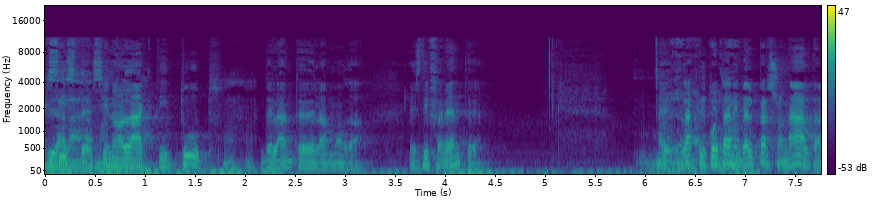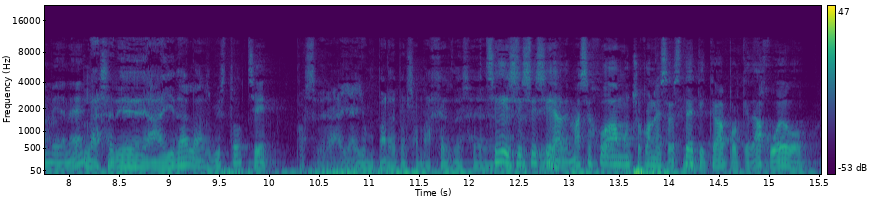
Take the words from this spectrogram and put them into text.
que la existe, sino la actitud delante de la moda. Es diferente. Bueno, es la actitud a nivel personal también, ¿eh? La serie de Aida, ¿la has visto? Sí. Pues eh, ahí hay un par de personajes de ese. de Sí, ese sí, sí, sí. Además se juega mucho con esa estética porque da juego.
